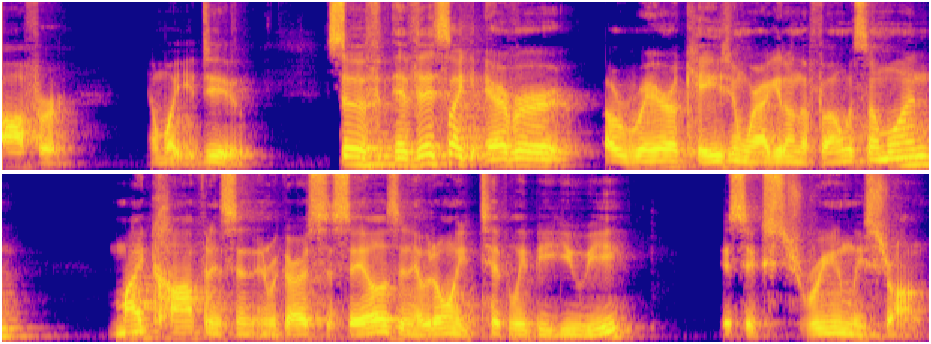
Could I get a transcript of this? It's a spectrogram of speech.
offer, and what you do. So if, if it's like ever a rare occasion where I get on the phone with someone, my confidence in, in regards to sales, and it would only typically be UE, is extremely strong.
